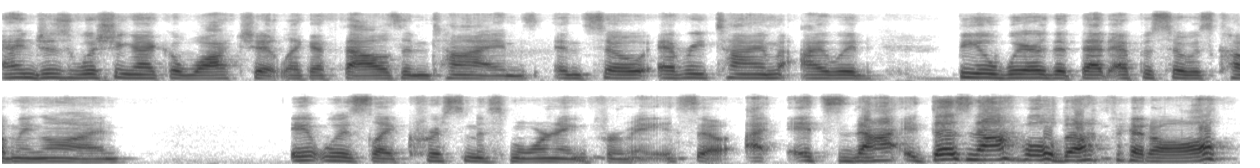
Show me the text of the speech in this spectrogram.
and just wishing I could watch it like a thousand times. And so every time I would be aware that that episode was coming on it was like christmas morning for me. So I, it's not it does not hold up at all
